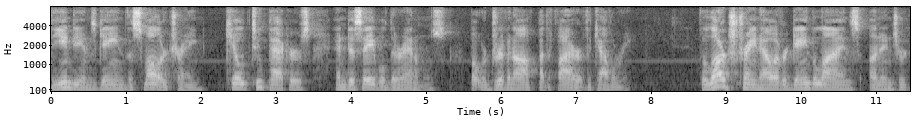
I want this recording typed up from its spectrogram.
The Indians gained the smaller train, killed two packers, and disabled their animals, but were driven off by the fire of the cavalry. The large train, however, gained the lines uninjured.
